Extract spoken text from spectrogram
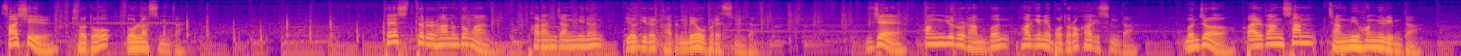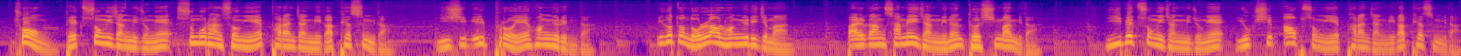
사실 저도 놀랐습니다. 테스트를 하는 동안 파란 장미는 여기를 가득 메워버렸습니다. 이제 확률을 한번 확인해 보도록 하겠습니다. 먼저 빨강 3 장미 확률입니다. 총 100송이 장미 중에 21송이의 파란 장미가 폈습니다. 21%의 확률입니다. 이것도 놀라운 확률이지만 빨강 3의 장미는 더 심합니다. 200송이 장미 중에 69송이의 파란 장미가 폈습니다.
